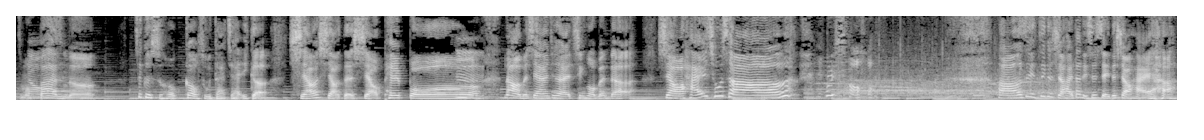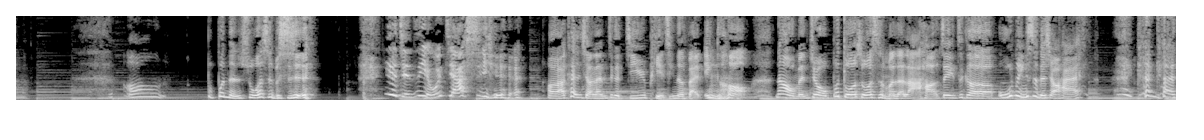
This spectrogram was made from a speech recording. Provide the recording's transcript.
怎么办呢？No、这个时候告诉大家一个小小的小 paper，，那我们现在就来请我们的小孩出场。为什么？好，所以这个小孩到底是谁的小孩啊？哦，不，不能说是不是？月姐自己也会加戏耶。好啦，看小兰这个急于撇清的反应哈，那我们就不多说什么了啦。好，所以这个无名氏的小孩。看看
